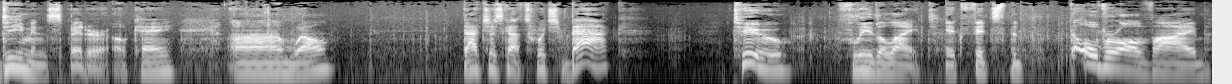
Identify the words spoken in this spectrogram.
Demon Spitter. Okay, um, well, that just got switched back to Flee the Light. It fits the, the overall vibe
